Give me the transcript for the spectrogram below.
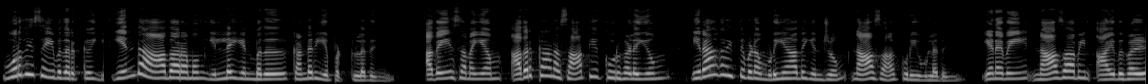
உறுதி செய்வதற்கு எந்த ஆதாரமும் இல்லை என்பது கண்டறியப்பட்டுள்ளது. அதே சமயம் அதற்கான சாத்தியக்கூறுகளையும் நிராகரித்துவிட முடியாது என்றும் நாசா கூறியுள்ளது. எனவே நாசாவின் ஆய்வுகள்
